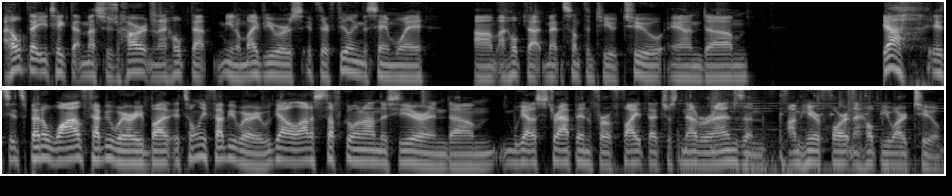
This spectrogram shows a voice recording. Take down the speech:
I hope that you take that message to heart, and I hope that you know my viewers, if they're feeling the same way, um, I hope that meant something to you too. And um, yeah, it's it's been a wild February, but it's only February. We've got a lot of stuff going on this year, and um, we got to strap in for a fight that just never ends. And I'm here for it, and I hope you are too.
